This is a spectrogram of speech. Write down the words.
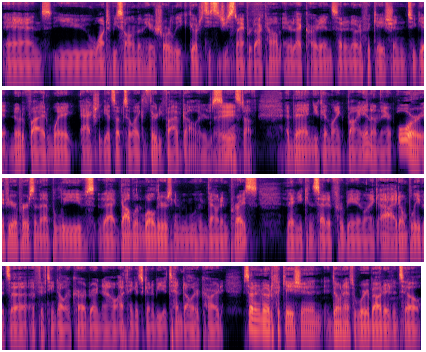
and you want to be selling them here shortly, you could go to tcgsniper.com, enter that card in, set a notification to get notified when it actually gets up to like $35 Hey. and stuff. And then you can like buy in on there. Or if you're a person that believes that Goblin Welder is going to be moving down in price, then you can set it for being like, ah, I don't believe it's a, a $15 card right now. I think it's going to be a $10 card. Set a notification. Don't have to worry about it until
